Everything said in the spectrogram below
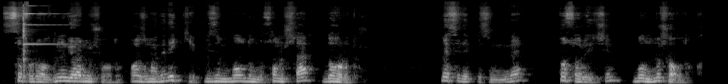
0 olduğunu görmüş olduk. O zaman dedik ki bizim bulduğumuz sonuçlar doğrudur. Meslek etkisini de bu soru için bulmuş olduk.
